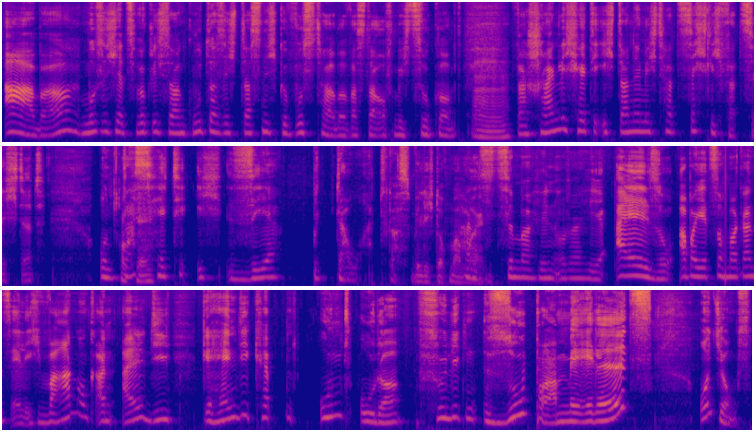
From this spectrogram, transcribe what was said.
aber muss ich jetzt wirklich sagen, gut, dass ich das nicht gewusst habe, was da auf mich zukommt. Mhm. Wahrscheinlich hätte ich da nämlich tatsächlich verzichtet. Und das Okay. hätte ich sehr bedauert. Das will ich doch mal meinen. Hans Zimmer hin oder her. Also, aber jetzt noch mal ganz ehrlich, Warnung an all die gehandicapten und oder fülligen Supermädels und Jungs.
